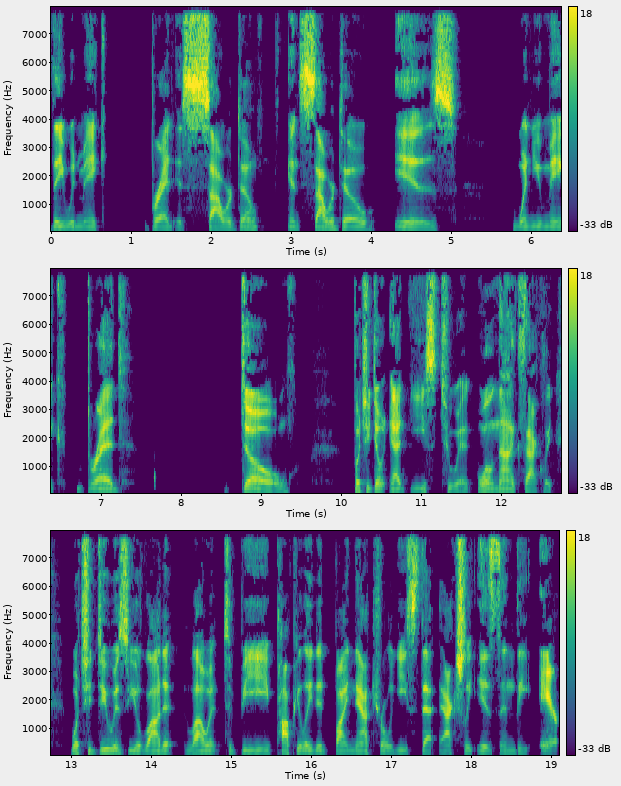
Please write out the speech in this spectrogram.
they would make bread is sourdough, and sourdough is when you make bread dough, but you don't add yeast to it. Well, not exactly. What you do is you allow it allow it to be populated by natural yeast that actually is in the air.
